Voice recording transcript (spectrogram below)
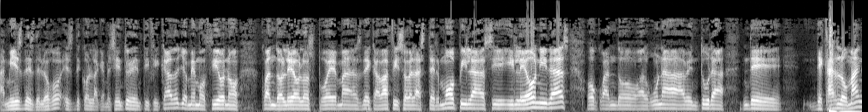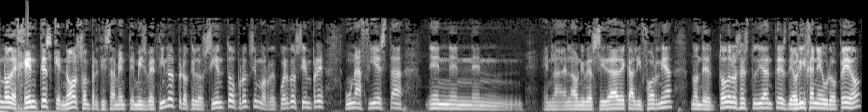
a mí es desde luego es de, con la que me siento identificado. Yo me emociono cuando leo los poemas de Cavafi sobre las Termópilas y, Leónidas o cuando alguna aventura de de Magno, de gentes que no son precisamente mis vecinos, pero que los siento próximos. Recuerdo siempre una fiesta en, en, en, en, la, en la Universidad de California, donde todos los estudiantes de origen europeo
